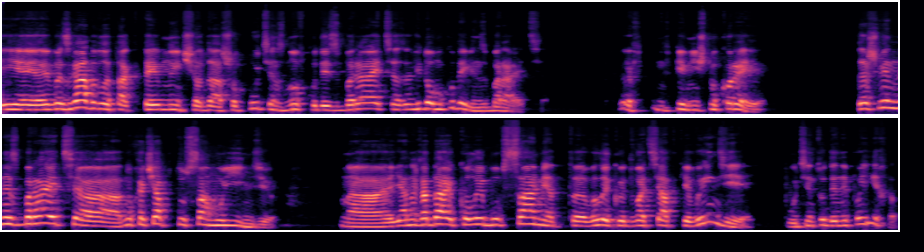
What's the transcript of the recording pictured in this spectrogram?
І ви згадували так таємничо, да, що Путін знов кудись збирається. Відомо, куди він збирається Е, в Північну Корею. Це ж він не збирається, ну, хоча б ту саму Індію. Я нагадаю, коли був саміт Великої Двадцятки в Індії, Путін туди не поїхав.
